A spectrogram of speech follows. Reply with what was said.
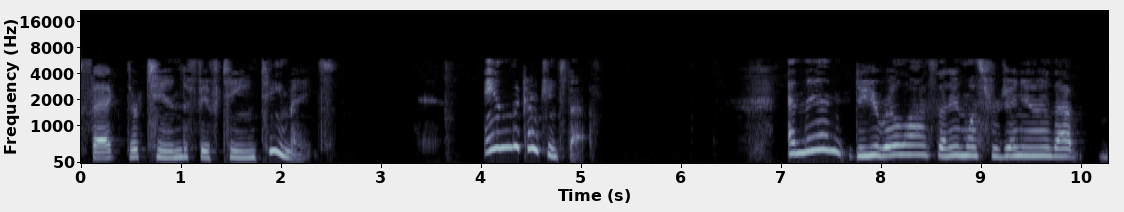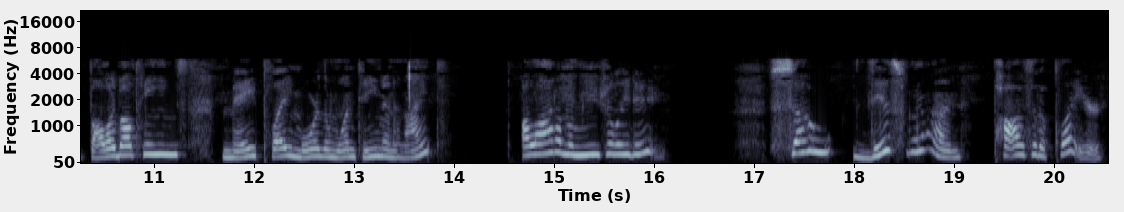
affect their 10 to 15 teammates. and the coaching staff. And then, do you realize that in West Virginia that volleyball teams may play more than one team in a night? A lot of them usually do. So, this one positive player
